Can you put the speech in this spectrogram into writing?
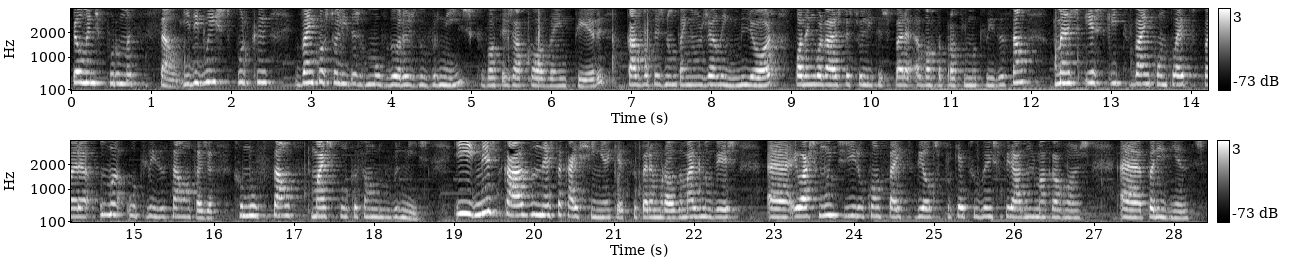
pelo menos por uma sessão. E digo isto porque vem com as toalhitas removedoras do verniz, que vocês já podem ter. Caso vocês não tenham um gelinho melhor, podem guardar estas toalhitas para a vossa próxima utilização. Mas este kit vem completo para uma utilização, ou seja, remoção mais colocação do verniz. E neste caso, nesta caixinha, que é super amorosa, mais uma vez, uh, eu acho muito giro o conceito deles porque é tudo inspirado nos macarrões uh, parisienses.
